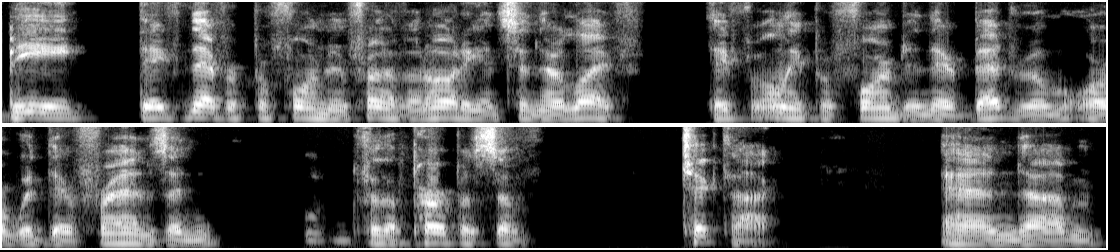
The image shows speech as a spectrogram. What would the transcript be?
B, they've never performed in front of an audience in their life. They've only performed in their bedroom or with their friends and for the purpose of TikTok. And um,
